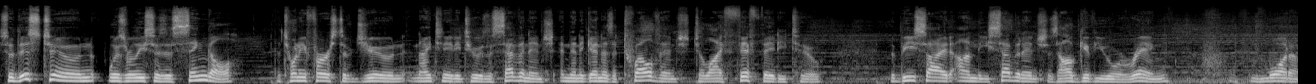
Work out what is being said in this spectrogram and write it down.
So this tune was released as a single the 21st of June 1982 is a 7 inch and then again as a 12 inch July 5th 82. The B side on the 7 inch is I'll Give You a Ring. What a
